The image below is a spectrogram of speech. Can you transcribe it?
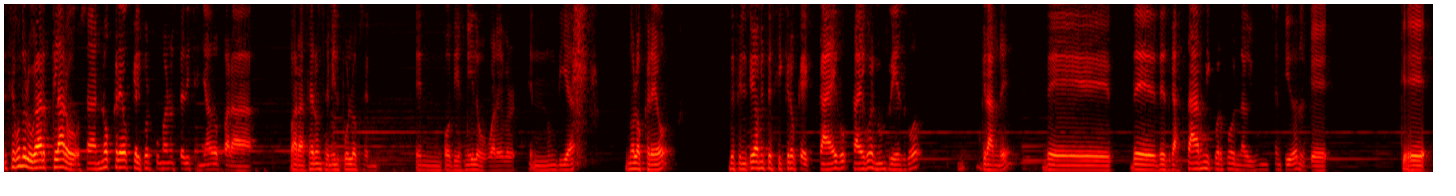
en segundo lugar, claro, o sea, no creo que el cuerpo humano esté diseñado para, para hacer 11.000 pull-ups en, en, o 10.000 o whatever en un día. No lo creo. Definitivamente sí creo que caigo, caigo en un riesgo grande de, de desgastar mi cuerpo en algún sentido en el que, que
